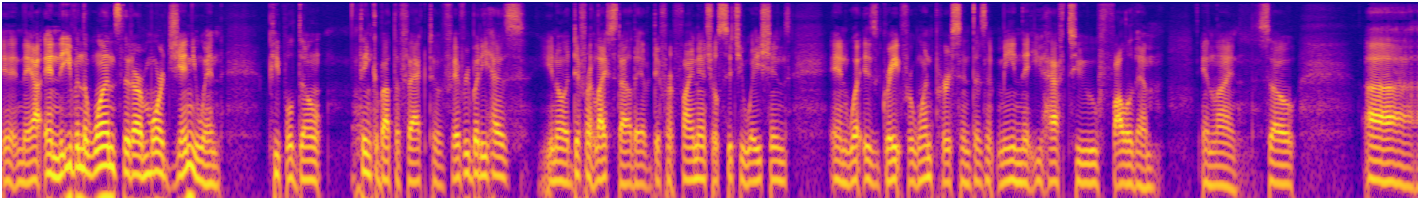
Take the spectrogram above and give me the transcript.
and they and even the ones that are more genuine, people don't think about the fact of everybody has you know a different lifestyle. They have different financial situations, and what is great for one person doesn't mean that you have to follow them in line. So, uh,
